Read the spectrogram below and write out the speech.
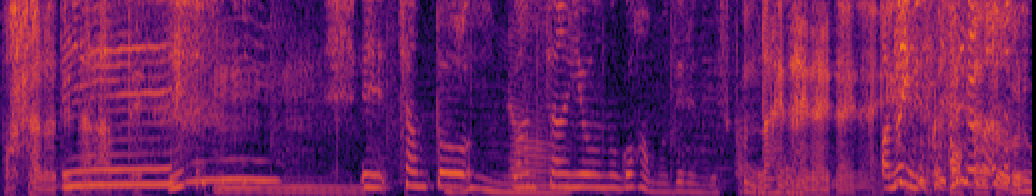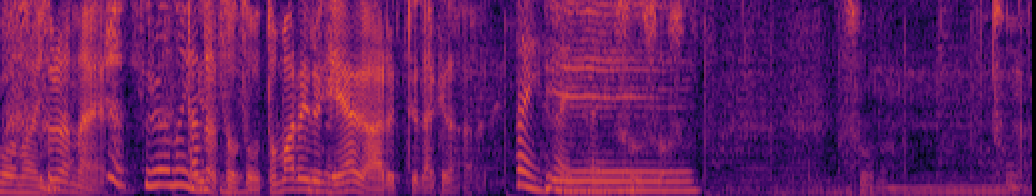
お皿で並んで、えーうん。えちゃんとワンちゃん用のご飯も出るんですか？ないないないないない。あないんですか？それはそう。それはないそれはない。それはないんただ外泊まれる部屋があるっていうだけだからね。はいはいはい。そうそうそう。そうそうなん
